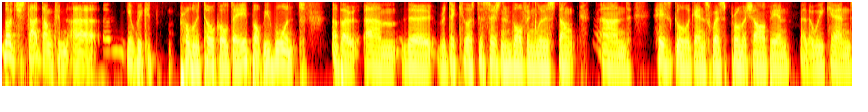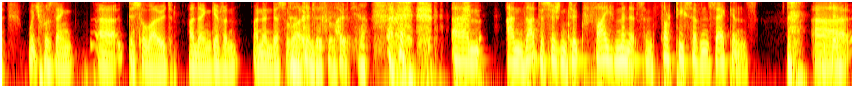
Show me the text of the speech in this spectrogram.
not just that, Duncan. Uh, you know, we could probably talk all day, but we won't about um, the ridiculous decision involving Lewis Dunk and his goal against West Bromwich Albion at the weekend, which was then uh, disallowed and then given and then disallowed. And disallowed, yeah. um, and that decision took five minutes and 37 seconds uh, okay.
